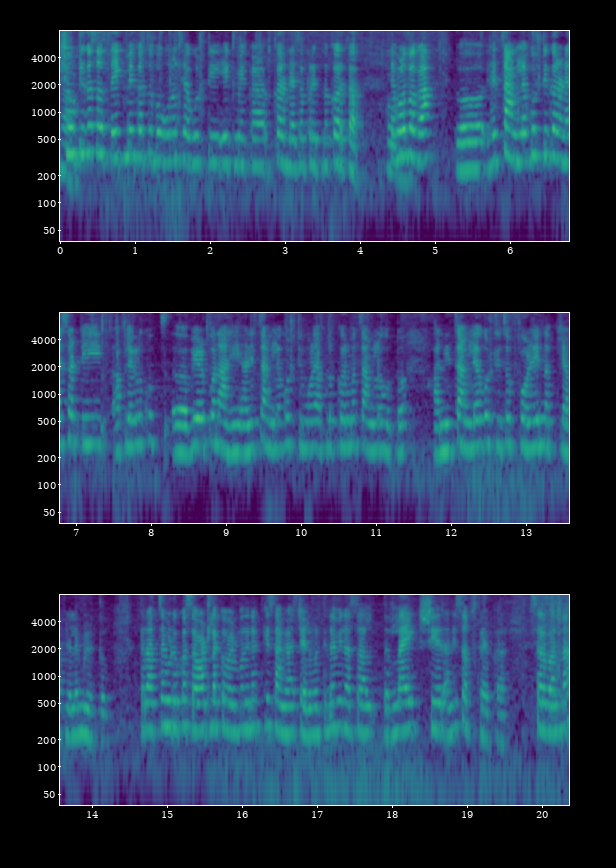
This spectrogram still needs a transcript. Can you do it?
शेवटी कसं असतं एकमेकाचं बघूनच ह्या गोष्टी एकमेका करण्याचा प्रयत्न करतात हो. त्यामुळे बघा अं, हे चांगल्या गोष्टी करण्यासाठी आपल्याकडे खूप अं, वेळ पण आहे आणि चांगल्या गोष्टीमुळे आपलं कर्म चांगलं होतं आणि चांगल्या गोष्टीचं फळ हे नक्की आपल्याला मिळतं. तर आजचा व्हिडिओ कसा वाटला कमेंटमध्ये नक्की सांगा. चॅनलवरती नवीन असाल तर लाईक शेअर आणि सबस्क्राईब करा. सर्वांना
